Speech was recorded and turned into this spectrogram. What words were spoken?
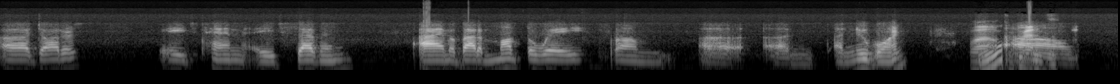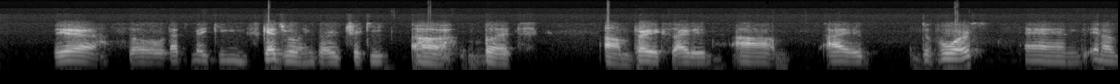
uh, daughters, age 10, age 7. I'm about a month away from uh, a, a newborn. Wow. Um, yeah, so that's making scheduling very tricky, uh, but I'm very excited. Um, I divorced and in a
